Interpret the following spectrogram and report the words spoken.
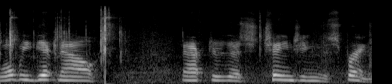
what we get now after this changing the spring.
